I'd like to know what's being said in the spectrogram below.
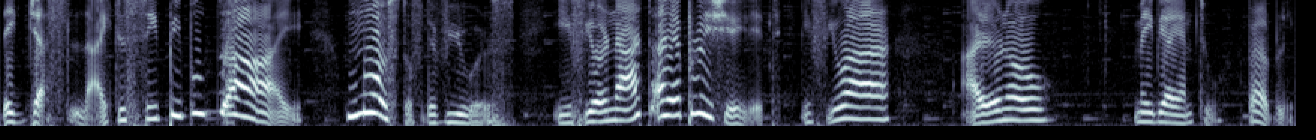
They just like to see people die. Most of the viewers. If you're not, I appreciate it. If you are, I don't know. Maybe I am too. Probably.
